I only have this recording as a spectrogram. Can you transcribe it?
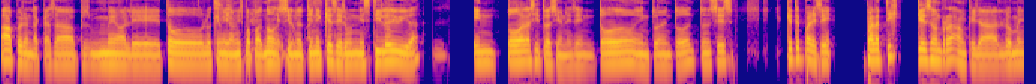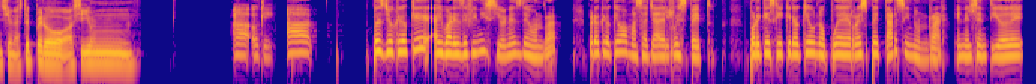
Ah, pero en la casa pues me vale todo lo que me digan mis papás. No, No sino tiene que ser un estilo de vida Mm. en todas las situaciones, en todo, en todo, en todo. Entonces, ¿qué te parece? Para ti, ¿qué es honra? Aunque ya lo mencionaste, pero así un... Ah, ok. Ah, pues yo creo que hay varias definiciones de honra, pero creo que va más allá del respeto. Porque es que creo que uno puede respetar sin honrar, en el sentido de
